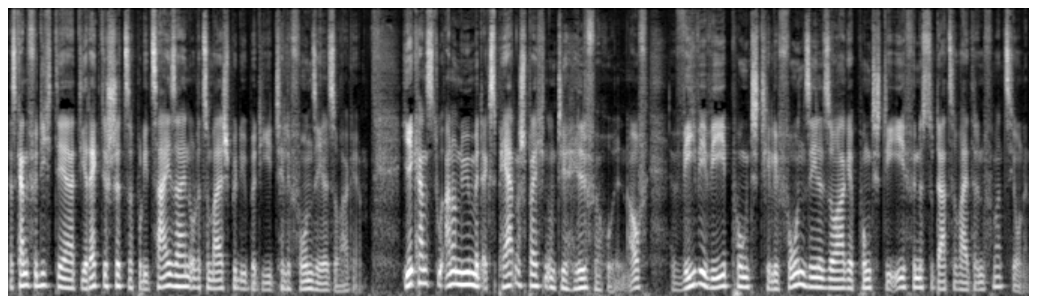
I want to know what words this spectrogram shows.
Das kann für dich der direkte Schritt zur Polizei sein oder zum Beispiel über die Telefonseelsorge. Hier kannst du anonym mit Experten sprechen und dir Hilfe holen. Auf www.telefonseelsorge.de findest du dazu weitere Informationen.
